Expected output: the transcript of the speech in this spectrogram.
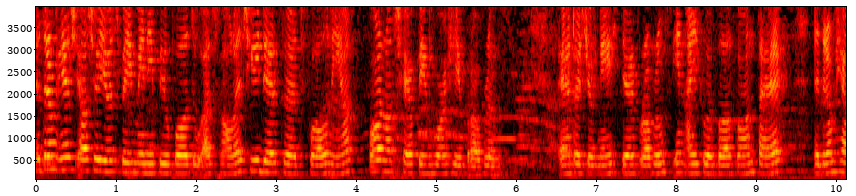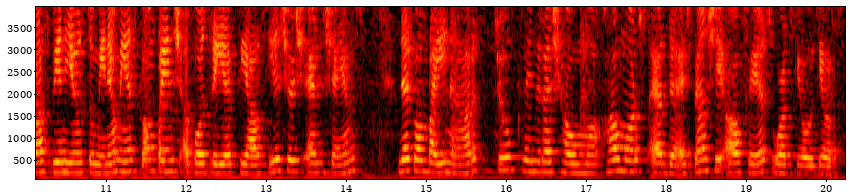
the term is also used by many people to acknowledge their gratefulness for not having worthy problems and recognize their problems in a global context. The term has been used to minimize complaints about trivial issues and shames the complainers to criticize humors at the expense of first world cultures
